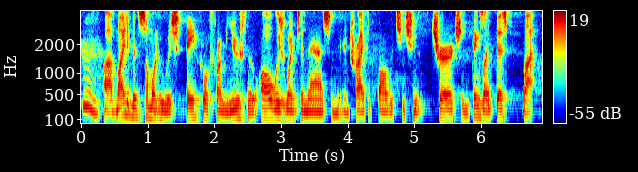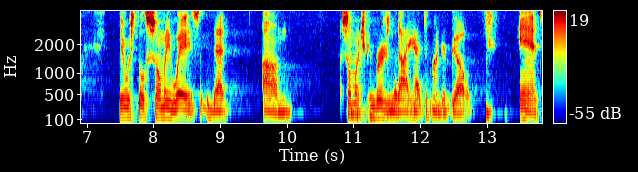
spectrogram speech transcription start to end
hmm. uh, might have been someone who was faithful from youth, who always went to mass and, and, tried to follow the teachings of the church and things like this. But there were still so many ways that, um, so much conversion that I had to undergo, and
